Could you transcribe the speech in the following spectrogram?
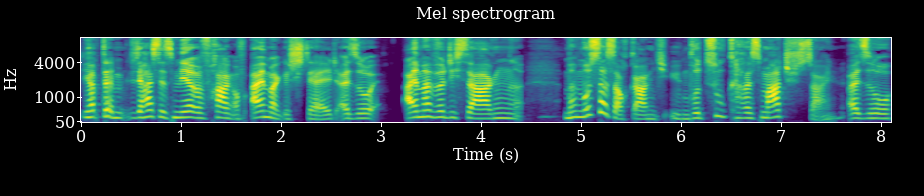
ich habe da, du hast jetzt mehrere Fragen auf einmal gestellt. Also einmal würde ich sagen, man muss das auch gar nicht üben. Wozu charismatisch sein? Also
